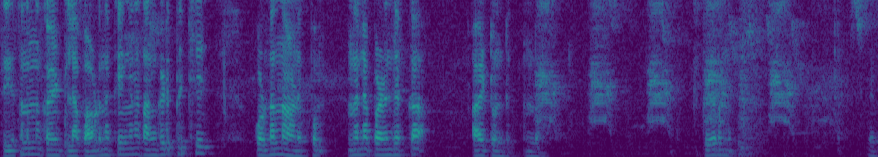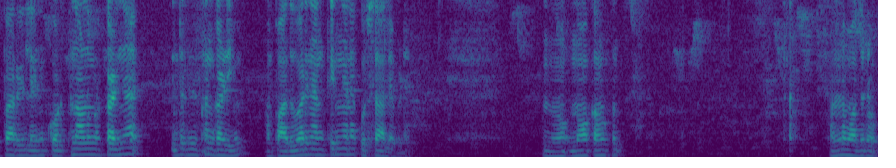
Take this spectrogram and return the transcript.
സീസണൊന്നും കഴിഞ്ഞിട്ടില്ല. അപ്പോൾ അവിടെ ഇങ്ങനെ സംഘടിപ്പിച്ച് കൊണ്ടുവന്നാണ്. ഇപ്പം നല്ല പഴഞ്ചക്ക ആയിട്ടുണ്ട്. ഉണ്ടോ? തീർന്നു ഇപ്പം അറിയില്ല. ഇനി കുറച്ച് നാളും കഴിഞ്ഞാൽ ഇതിന്റെ സീസൺ കഴിയും. അപ്പോൾ അതുവരെ ഞങ്ങൾക്ക് ഇങ്ങനെ കുശാല ഇവിടെ. നോക്കാം നമുക്ക് നല്ല മധുരം.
